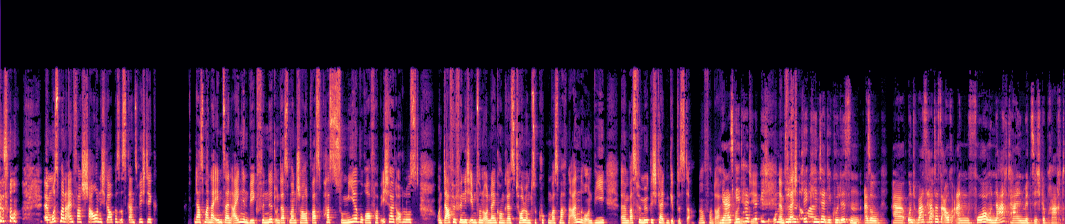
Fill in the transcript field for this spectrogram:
also äh, muss man einfach schauen. Ich glaube, es ist ganz wichtig, dass man da eben seinen eigenen Weg findet und dass man schaut, was passt zu mir, worauf habe ich halt auch Lust. Und dafür finde ich eben so einen Online-Kongress toll, um zu gucken, was machen andere und wie, ähm, was für Möglichkeiten gibt es da. Ne? Von daher. Ja, es geht halt Idee. wirklich um ähm, diesen Blick hinter die Kulissen. Also äh, und was ja. hat das auch an Vor- und Nachteilen mit sich gebracht?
